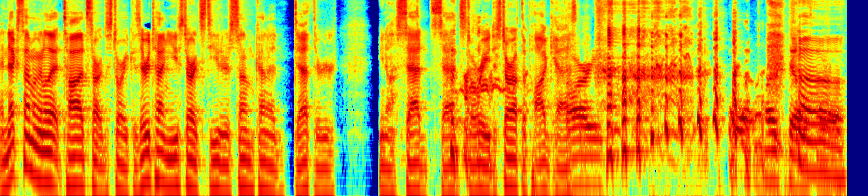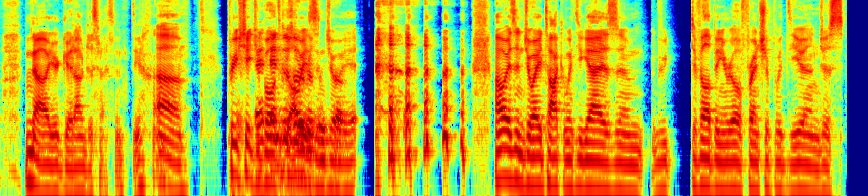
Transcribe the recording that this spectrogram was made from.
And next time I'm going to let Todd start the story because every time you start, Steve, there's some kind of death or you know, sad, sad story to start off the podcast. Sorry. uh, no, you're good. I'm just messing with you. Um, appreciate you both. always enjoy it. I always enjoy talking with you guys and developing a real friendship with you, and just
